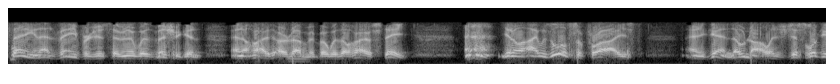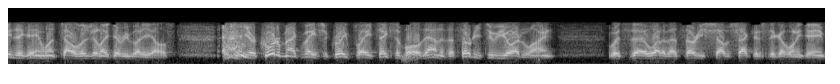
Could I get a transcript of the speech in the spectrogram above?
staying in that vein for just a minute with Michigan and Ohio, or not, but with Ohio State. you know, I was a little surprised, and again, no knowledge, just looking at the game on television like everybody else. Your quarterback makes a great play, takes the ball down to the 32-yard line with uh, what about 30 some seconds to go in the game,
